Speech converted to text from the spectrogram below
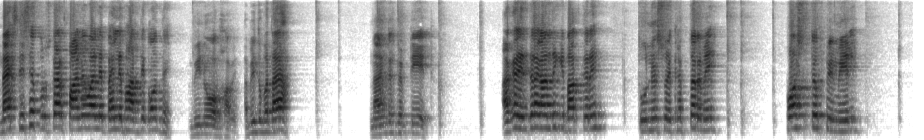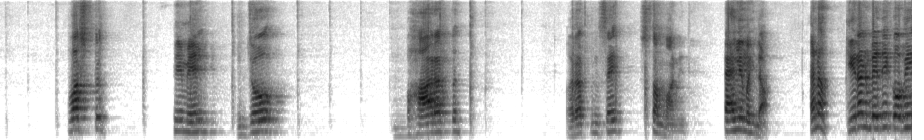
मैक्सिसे पुरस्कार पाने वाले पहले भारतीय कौन थे? विनोबा भावे। अभी तो बताया। 1958 अगर इंदिरा गांधी की बात करें तो उन्नीस सौ इकहत्तर में फ़र्स्ट फीमेल, फ़र्स्ट फीमेल जो भारत रत्न से सम्मानित पहली महिला, है ना? किरण बेदी को भी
